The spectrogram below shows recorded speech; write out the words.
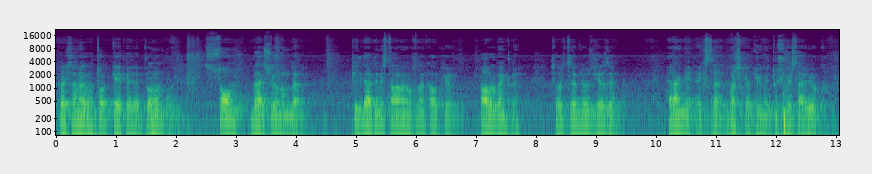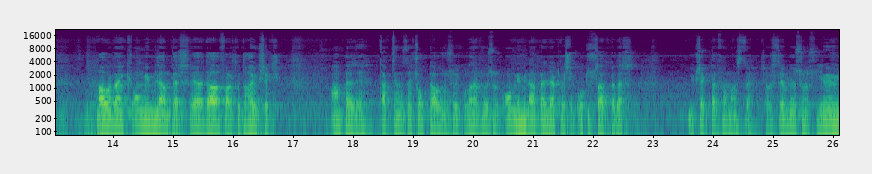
Arkadaşlar merhaba. Torque GPR Pro'nun son versiyonunda pil derdimiz tamamen ortadan kalkıyor. Powerbank ile çalıştırabiliyoruz cihazı. Herhangi ekstra başka düğme, tuş vesaire yok. Powerbank 10.000 mAh veya daha farklı, daha yüksek amperde taktığınızda çok daha uzun süre kullanabiliyorsunuz. 10.000 mAh yaklaşık 30 saat kadar yüksek performansta çalıştırabiliyorsunuz. 20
